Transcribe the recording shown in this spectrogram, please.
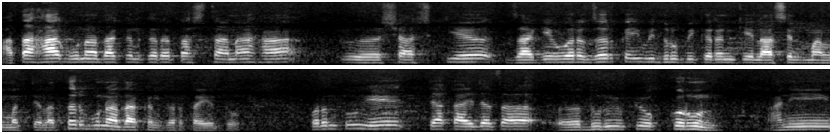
आता हा गुन्हा दाखल करत असताना हा शासकीय जागेवर जर काही विद्रुपीकरण केलं असेल मालमत्तेला तर गुन्हा दाखल करता येतो. परंतु हे त्या कायद्याचा दुरुपयोग करून आणि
